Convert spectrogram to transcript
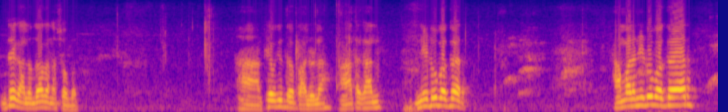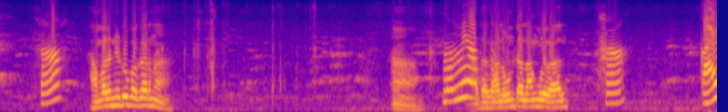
ते घालून दोघांना सोबत. हा ठेव तिथं पालूला हा आता घाल. नीट उभं कर. आम्हाला नीट उभं कर. हा? आम्हाला नीट उभं कर ना. हा. मम्मी आता घाल उंटा आंघोळ घाल. हा. काय?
